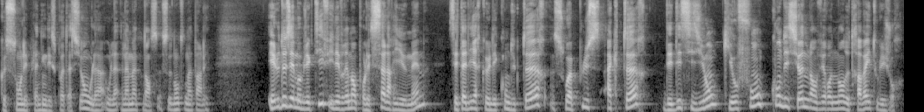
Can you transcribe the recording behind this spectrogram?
que sont les plannings d'exploitation ou, la, ou la, maintenance, ce dont on a parlé. Et le deuxième objectif, il est vraiment pour les salariés eux-mêmes, c'est-à-dire que les conducteurs soient plus acteurs des décisions qui, au fond, conditionnent l'environnement de travail tous les jours.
